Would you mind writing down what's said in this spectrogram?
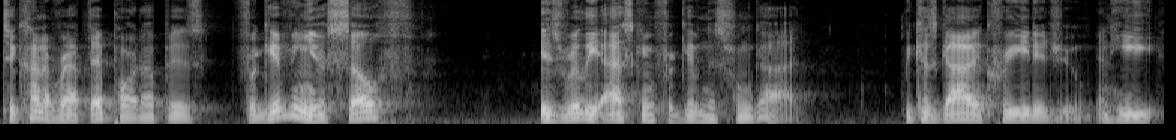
to kind of wrap that part up is forgiving yourself is really asking forgiveness from God because God created you and he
